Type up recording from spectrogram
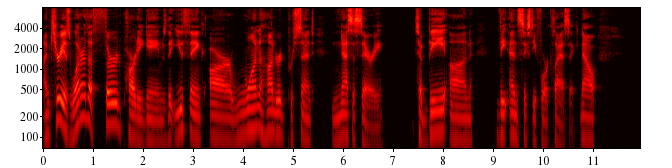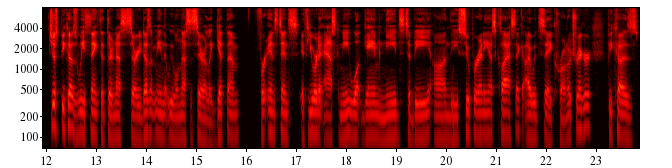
I'm curious what are the third party games that you think are 100% necessary to be on the N64 Classic? Now, just because we think that they're necessary doesn't mean that we will necessarily get them. For instance, if you were to ask me what game needs to be on the Super NES Classic, I would say Chrono Trigger because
